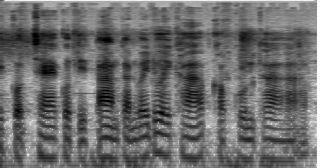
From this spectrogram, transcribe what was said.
ค์ กดแชร์ กดติดตามกันไว้ด้วยครับ ขอบคุณครับ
